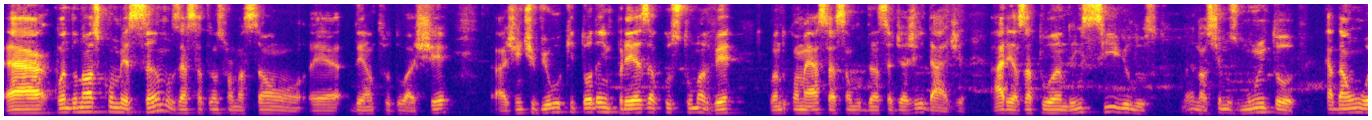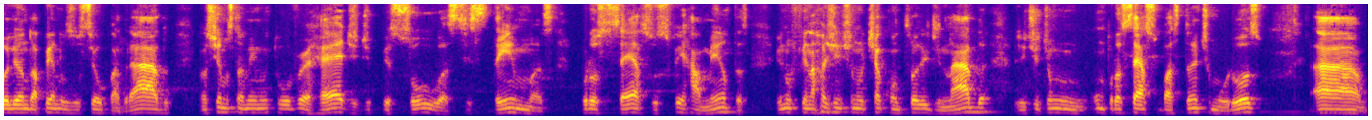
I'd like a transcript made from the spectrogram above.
É, quando nós começamos essa transformação é, dentro do Axê, a gente viu o que toda empresa costuma ver quando começa essa mudança de agilidade. Áreas atuando em silos, né? nós tínhamos muito cada um olhando apenas o seu quadrado. Nós tínhamos também muito overhead de pessoas, sistemas, processos, ferramentas, e no final a gente não tinha controle de nada, a gente tinha um, um processo bastante moroso. Ah,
